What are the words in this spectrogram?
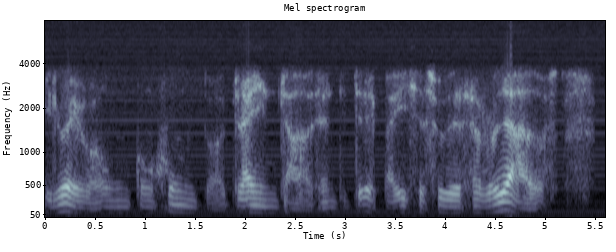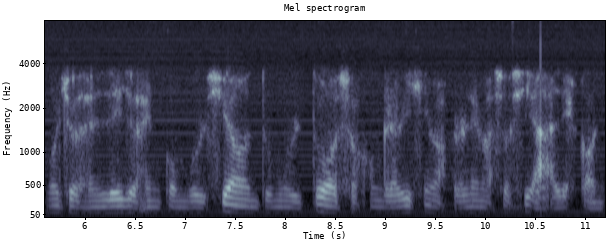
y luego un conjunto, 30, 33 países subdesarrollados, muchos de ellos en convulsión, tumultuosos, con gravísimos problemas sociales, con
